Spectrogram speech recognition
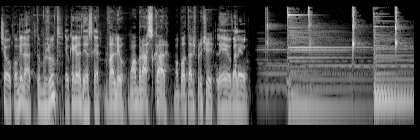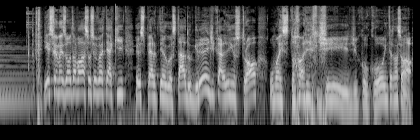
Show, combinado. Tamo junto? Eu que agradeço, cara. Valeu, um abraço, cara. Uma boa tarde pra ti. Valeu, valeu. E esse foi mais um Tava Lá, se você vai até aqui, eu espero que tenha gostado. Grande Carlinhos Troll, uma história de, de cocô internacional.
